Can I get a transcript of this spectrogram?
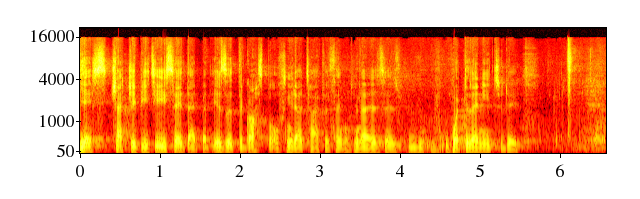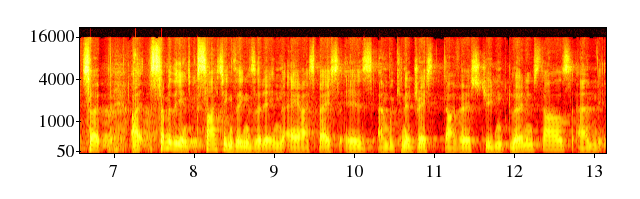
yes, ChatGPT said that, but is it the gospel, you know, type of thing? You know, is, is, what do they need to do? So uh, some of the exciting things that are in the AI space is um, we can address diverse student learning styles and,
